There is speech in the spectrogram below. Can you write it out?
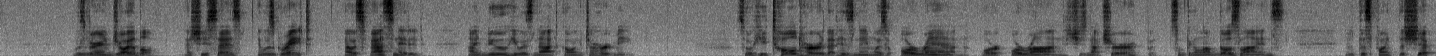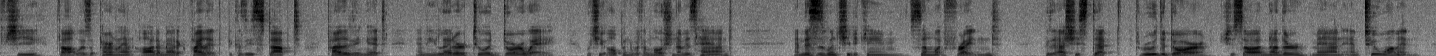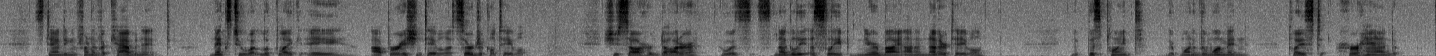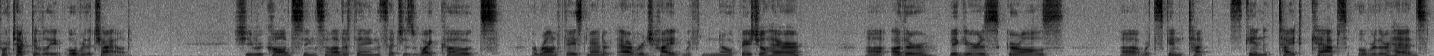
It was very enjoyable as she says, it was great. I was fascinated. I knew he was not going to hurt me. So he told her that his name was Oran or Oran, she's not sure, but something along those lines. And at this point, the ship she thought was apparently on automatic pilot because he stopped piloting it and he led her to a doorway, which he opened with a motion of his hand. And this is when she became somewhat frightened because as she stepped through the door, she saw another man and two women standing in front of a cabinet next to what looked like a operation table, a surgical table. She saw her daughter, who was snugly asleep nearby on another table. And at this point, one of the women placed her hand protectively over the child. She recalled seeing some other things, such as white coats, a round faced man of average height with no facial hair, uh, other figures, girls uh, with skin, t- skin tight caps over their heads.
